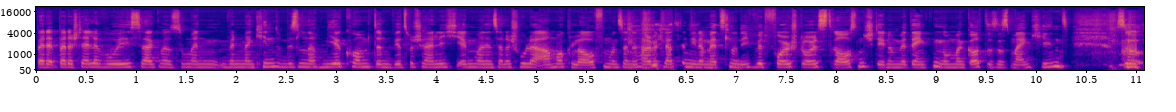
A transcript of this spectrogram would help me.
bei der bei der Stelle, wo ich sage mal so, mein wenn mein Kind 'n bisschen nach mir kommt, dann wird's wahrscheinlich irgendwann in seiner Schule Amok laufen und seine halbe Klasse niedermetzeln und ich würde voll stolz draußen stehen und mir denken: „Oh mein Gott, das ist mein Kind.“ So,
